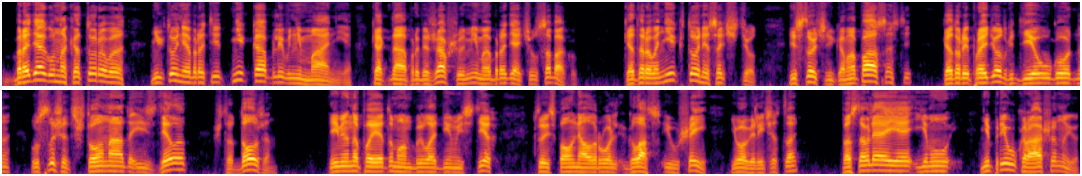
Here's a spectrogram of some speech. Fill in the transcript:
Бродягу, на которого никто не обратит ни капли внимания, как на пробежавшую мимо бродячую собаку, которого никто не сочтет источником опасности, который пройдет где угодно, услышит, что надо, и сделает, что должен. Именно поэтому он был одним из тех, кто исполнял роль глаз и ушей его величества поставляя ему не приукрашенную,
